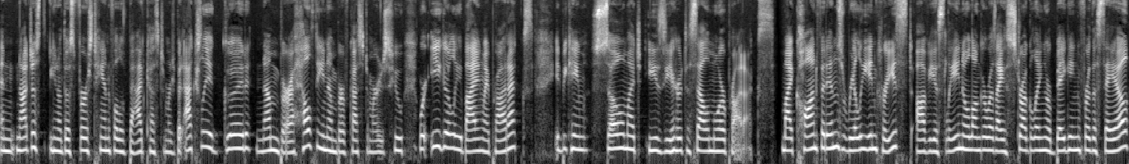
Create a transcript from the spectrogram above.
and not just, you know, those first handful of bad customers, but actually a good number, a healthy number of customers who were eagerly buying my products, it became so much easier to sell more products. My confidence really increased, obviously. No longer was I struggling or begging for the sale.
